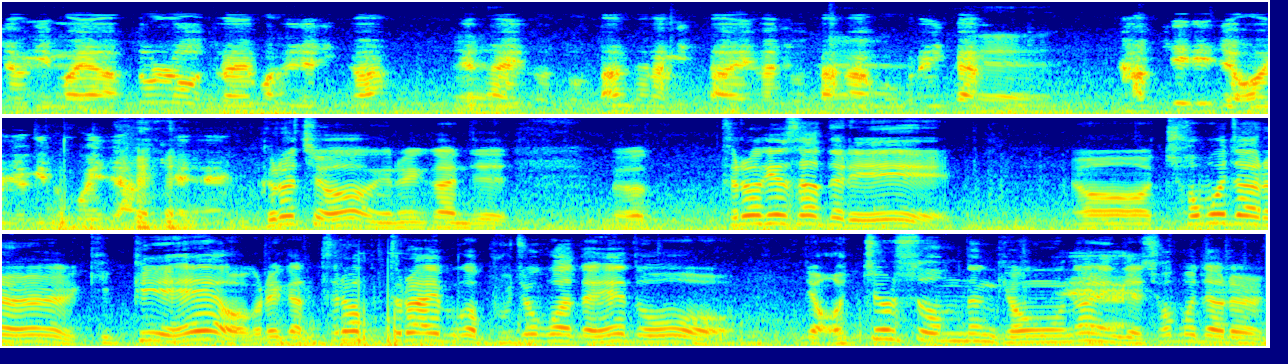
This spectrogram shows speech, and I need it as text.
저기 뭐야 솔로 드라이버 하려니까 예. 회사에서 또 딴 사람 있다 해가지고 딱 하고 그러니까 예. 갑질이죠 여기도 보이지 않게 그렇죠. 그러니까 이제 그 트럭 회사들이 어, 초보자를 기피해요. 그러니까 트럭 드라이브가 부족하다 해도 이제 어쩔 수 없는 경우는 예. 이제 초보자를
